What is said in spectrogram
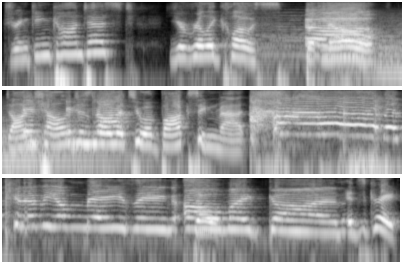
Drinking contest? You're really close. But Uh, no, Don challenges it's Lola to a boxing match. Ah, that's gonna be amazing. oh my god. It's great.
